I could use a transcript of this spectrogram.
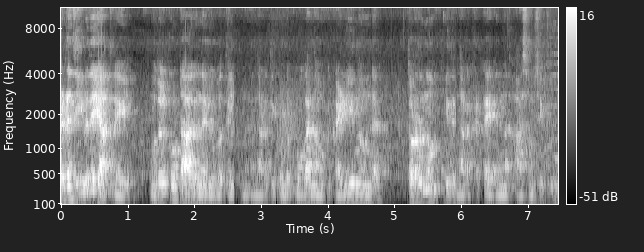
അവരുടെ ജീവിതയാത്രയിൽ മുതൽക്കൂട്ടാകുന്ന രൂപത്തിൽ നടത്തിക്കൊണ്ട് പോകാൻ നമുക്ക് കഴിയുന്നുണ്ട്. തുടർന്നും ഇത് നടക്കട്ടെ എന്ന് ആശംസിക്കുന്നു.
